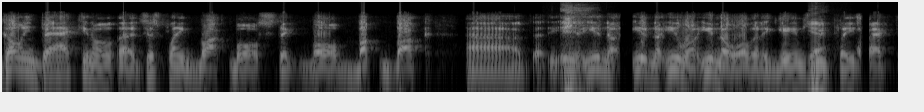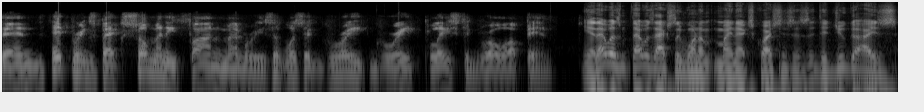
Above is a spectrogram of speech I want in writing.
going back you know uh, just playing block ball stick ball buck buck uh, you, you know, you know, you know, you know all of the games Yeah. we played back then. It brings back so many fond memories. It was a great, great place to grow up in. Yeah, that was that was actually one of my next questions. Is that did you guys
